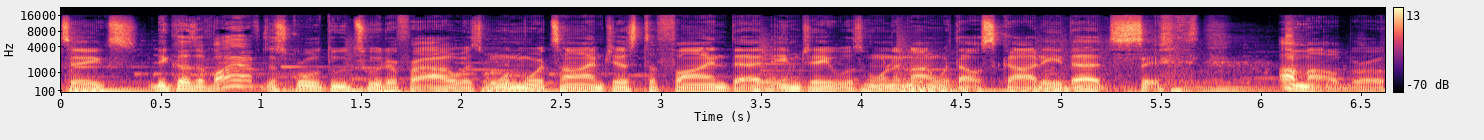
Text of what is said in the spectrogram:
takes. Because if I have to scroll through Twitter for hours one more time just to find that MJ was 1-9 without Scottie, that's... I'm out bro.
